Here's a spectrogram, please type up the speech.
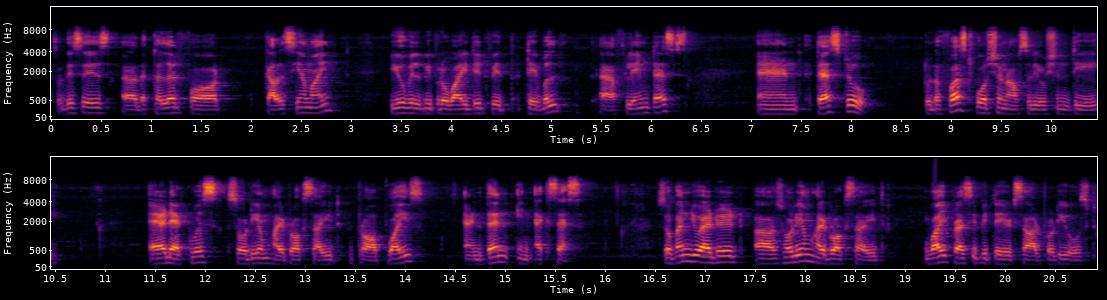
So this is uh, the color for calcium ion you will be provided with table uh, flame tests. And test 2 to the first portion of solution D add aqueous sodium hydroxide dropwise and then in excess. So when you added uh, sodium hydroxide white precipitates are produced.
